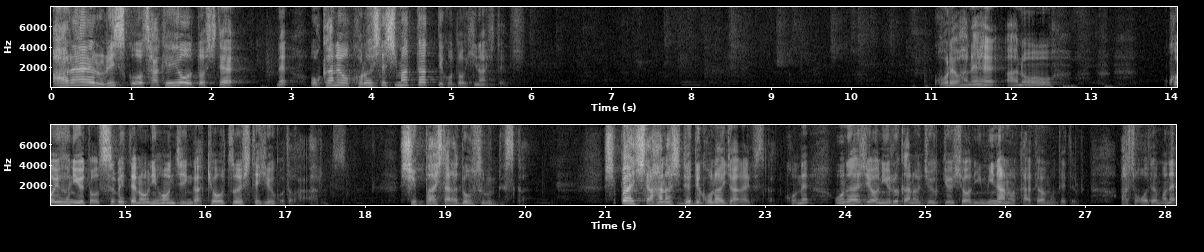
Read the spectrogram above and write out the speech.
あらゆるリスクを避けようとしてねお金を殺してしまったっていうことを非難してるんです。これはねあのこういうふうに言うと全ての日本人が共通して言うことがあるんです。失敗したらどうするんですか？失敗した話出てこないじゃないですか。こうね同じようにルカの19章に皆の例えも出てる。あそこでもね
